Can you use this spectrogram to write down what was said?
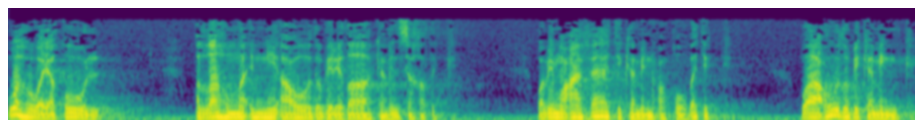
وهو يقول اللهم إني أعوذ برضاك من سخطك وبمعافاتك من عقوبتك وأعوذ بك منك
